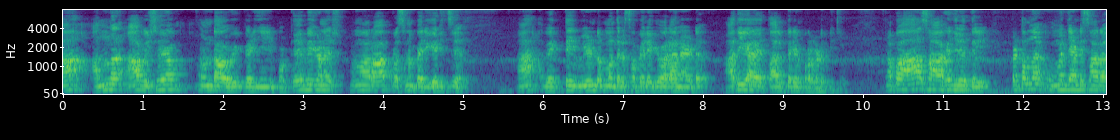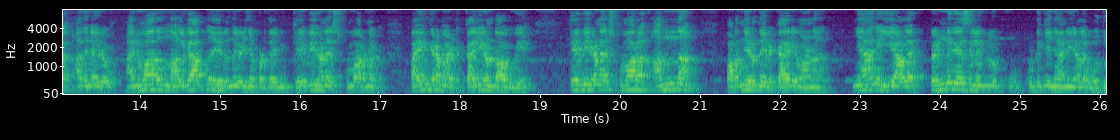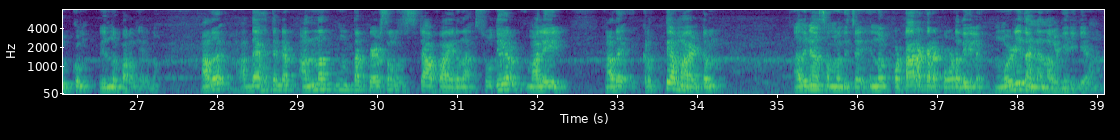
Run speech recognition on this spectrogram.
ആ അന്ന് ആ വിഷയം ഉണ്ടാവുക കഴിഞ്ഞ് ഇപ്പോൾ കെ ബി ഗണേഷ് കുമാർ ആ പ്രശ്നം പരിഹരിച്ച് ആ വ്യക്തി വീണ്ടും മന്ത്രിസഭയിലേക്ക് വരാനായിട്ട് അതിയായ താല്പര്യം പ്രകടിപ്പിച്ചു. അപ്പോൾ ആ സാഹചര്യത്തിൽ പെട്ടെന്ന് ഉമ്മൻചാണ്ടി സാറ് അതിനൊരു അനുവാദം നൽകാതെ ഇരുന്ന് കഴിഞ്ഞപ്പോഴത്തേക്കും കെ വി ഗണേഷ് കുമാറിന് ഭയങ്കരമായിട്ട് കലിയുണ്ടാവുകയും കെ വി ഗണേഷ് കുമാർ അന്ന് പറഞ്ഞിരുന്ന ഒരു കാര്യമാണ് ഞാൻ ഇയാളെ പെണ്ണ് കേസിലെങ്കിലും കുട്ടിക്ക് ഞാൻ ഇയാളെ ഒതുക്കും എന്ന് പറഞ്ഞിരുന്നു. അത് അദ്ദേഹത്തിന്റെ അന്നത്തെ പേഴ്സണൽ സ്റ്റാഫായിരുന്ന സുധീർ മലയിൽ അത് കൃത്യമായിട്ടും അതിനെ സംബന്ധിച്ച് ഇന്ന് കൊട്ടാരക്കര കോടതിയിൽ മൊഴി തന്നെ നൽകിയിരിക്കുകയാണ്.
